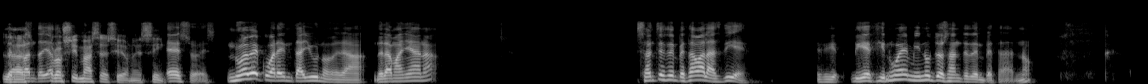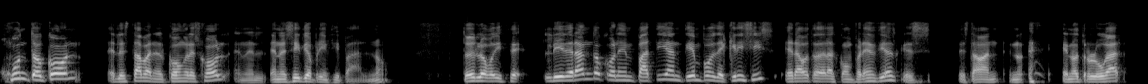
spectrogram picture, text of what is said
Las próximas sesiones, sí. Eso es. 9.41 de la, de la mañana. Sánchez empezaba a las 10. Es decir, 19 minutos antes de empezar, ¿no? Junto con, él estaba en el Congress Hall, en el, en el sitio principal, ¿no? Entonces luego dice, liderando con empatía en tiempos de crisis, era otra de las conferencias que estaban en, otro lugar.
